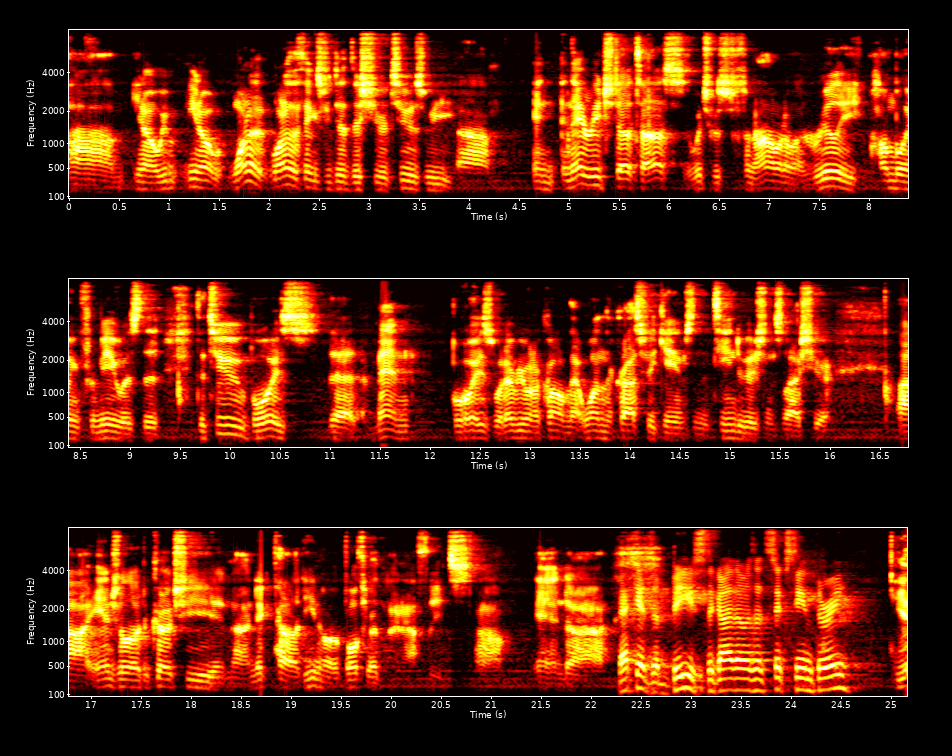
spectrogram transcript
Um, you know, we you know one of the, one of the things we did this year too is we and, and they reached out to us, which was phenomenal and really humbling for me. Was the the two boys that men, boys, whatever you want to call them, that won the CrossFit Games in the teen divisions last year. Uh, Angelo DiCicco and uh, Nick Palladino are both redline athletes. Um, and uh, that kid's a beast. The guy that was at sixteen three. Yeah,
